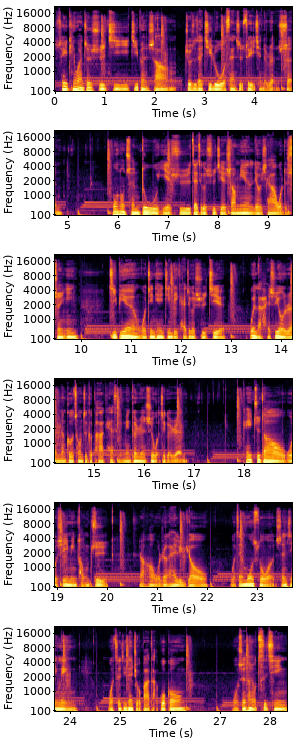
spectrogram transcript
所以听完这十集，基本上就是在记录我三十岁以前的人生。某种程度也是在这个世界上面留下我的声音，即便我今天已经离开这个世界，未来还是有人能够从这个 podcast 里面更认识我这个人，可以知道我是一名同志，然后我热爱旅游，我在摸索身心灵，我曾经在酒吧打过工，我身上有刺青、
